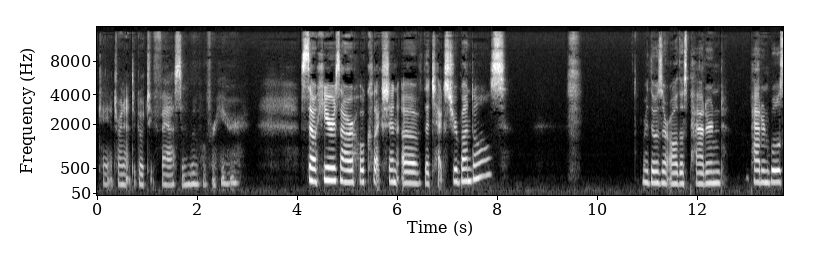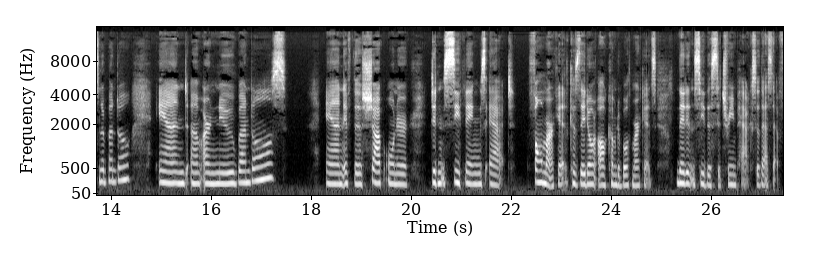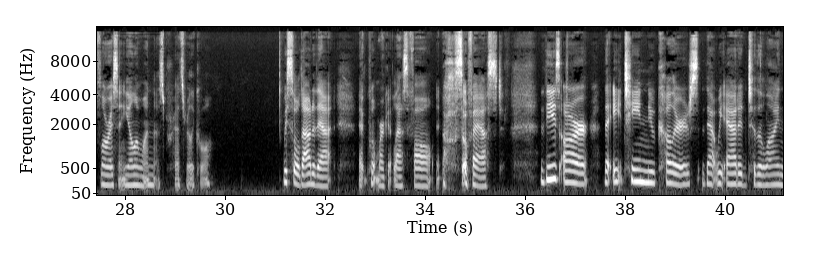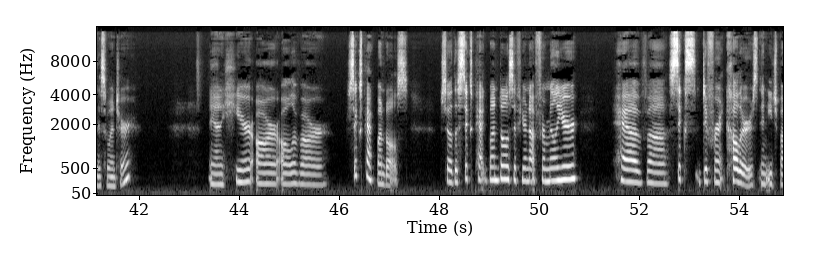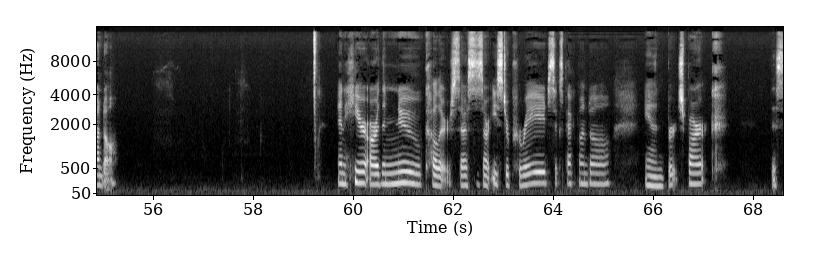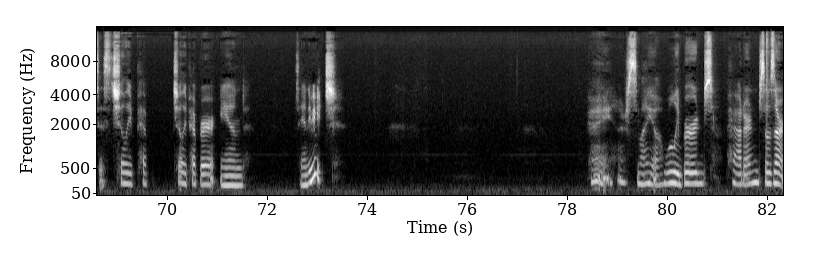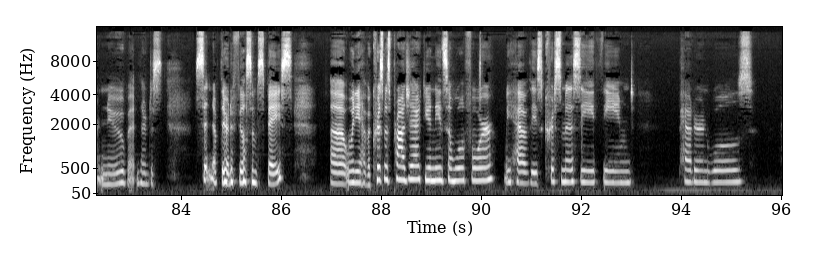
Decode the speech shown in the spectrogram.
Okay, I try not to go too fast and move over here. So here's our whole collection of the texture bundles. Where those are all those patterned patterned wools in a bundle. And um, our new bundles. And if the shop owner didn't see things at fall market, because they don't all come to both markets, they didn't see the citrine pack. So that's that fluorescent yellow one. That's, that's really cool. We sold out of that at Quilt Market last fall. Oh, so fast. These are the 18 new colors that we added to the line this winter. And here are all of our six pack bundles. So the six pack bundles, if you're not familiar, have uh, six different colors in each bundle. And here are the new colors. This is our Easter Parade six pack bundle and birch bark. This is chili, pep chili pepper and sandy beach. Okay, there's my uh, woolly birds patterns. Those aren't new, but they're just sitting up there to fill some space. Uh, when you have a Christmas project you need some wool for, we have these Christmassy themed patterned wools,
